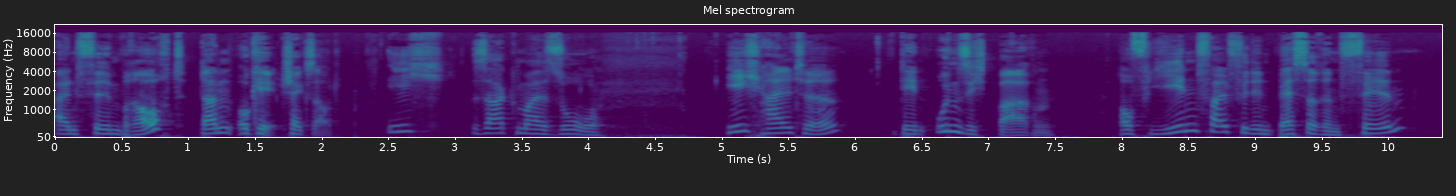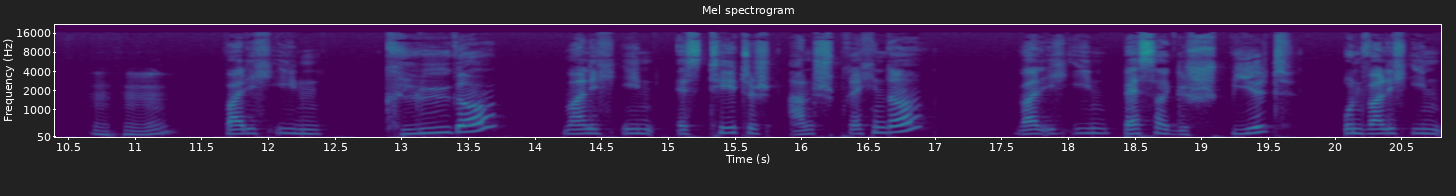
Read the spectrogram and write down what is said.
ein Film braucht, dann okay, checks out. Ich sag mal so, ich halte den Unsichtbaren auf jeden Fall für den besseren Film, mhm. weil ich ihn klüger, weil ich ihn ästhetisch ansprechender, weil ich ihn besser gespielt und weil ich ihn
